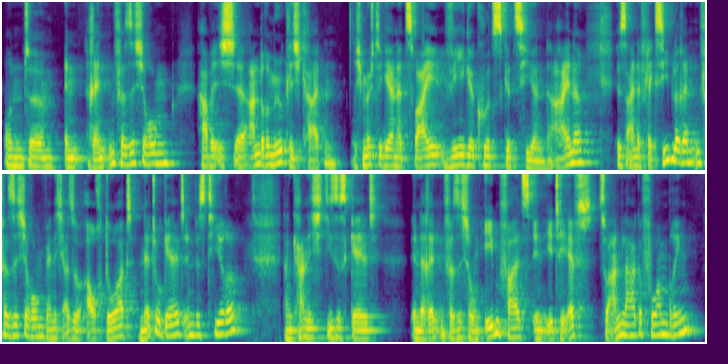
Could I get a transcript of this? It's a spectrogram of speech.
Und ähm, in Rentenversicherungen habe ich äh, andere Möglichkeiten. Ich möchte gerne zwei Wege kurz skizzieren. Der eine ist eine flexible Rentenversicherung. Wenn ich also auch dort Nettogeld investiere, dann kann ich dieses Geld in der Rentenversicherung ebenfalls in ETFs zur Anlageform bringen.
